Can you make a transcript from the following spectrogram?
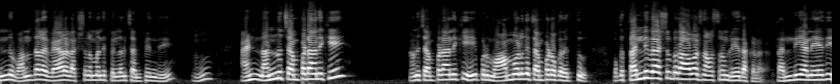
ఎన్ని వందల వేల లక్షల మంది పిల్లల్ని చంపింది అండ్ నన్ను చంపడానికి నన్ను చంపడానికి ఇప్పుడు మామూలుగా చంపడం ఒక ఎత్తు ఒక తల్లి వేషం రావాల్సిన అవసరం లేదు అక్కడ. తల్లి అనేది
